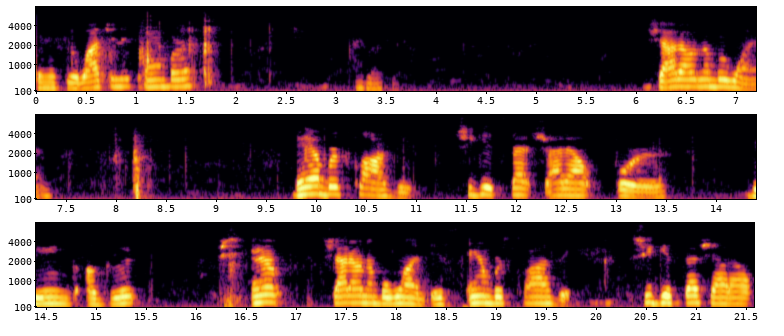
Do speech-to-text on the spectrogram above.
And if you're watching this, Amber, I love you. Shout out number one. Amber's Closet. She gets that shout out for being a good. Am, shout out number one is Amber's Closet. She gets that shout out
